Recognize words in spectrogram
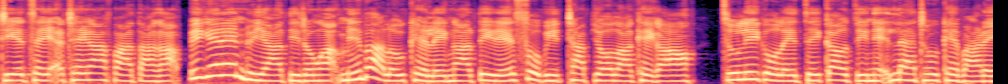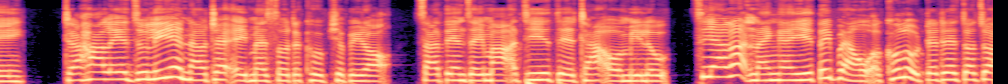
ဒီအချိန်အထက်ကဖာတာကပြီးခဲ့တဲ့နေရာတီတုန်းကမင်းပါလို့ခဲ့လေငါသိတယ်ဆိုပြီးထပြောလာခဲ့ကောင်ဂျူလီကိုလည်းကြေကောက်ကြီးနဲ့လှန်ထုတ်ခဲ့ပါတယ်။ဒါဟာလေဂျူလီရဲ့နောက်ထပ်အိမ်မက်ဆိုးတစ်ခုဖြစ်ပြီးတော့စာတင်ချိန်မှာအကြီးအကျယ်ထားအောင်မီလို့ ဆရာကနိုင်ငံရေးသိပ္ပံကိုအခုလိုတက်တက်ကြွကြွ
